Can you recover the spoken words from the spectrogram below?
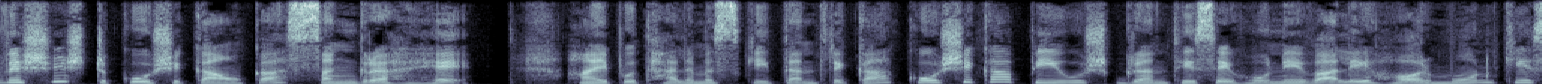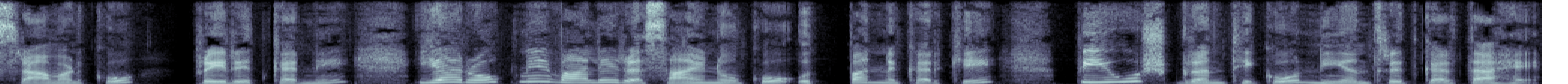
विशिष्ट कोशिकाओं का संग्रह है। हाइपोथैलेमस की तंत्रिका कोशिका पीयूष ग्रंथि से होने वाले हार्मोन के श्रावण को प्रेरित करने या रोकने वाले रसायनों को उत्पन्न करके पीयूष ग्रंथि को नियंत्रित करता है।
